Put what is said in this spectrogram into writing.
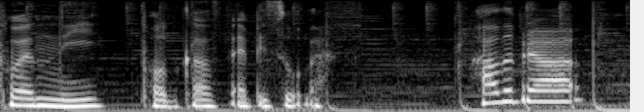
på en ny podkastepisode. Ha det bra!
